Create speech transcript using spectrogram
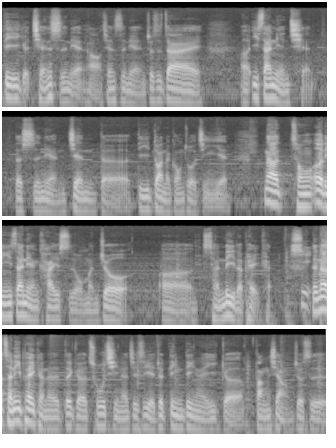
第一个前十年哈，前十年就是在呃一三年前的十年间的第一段的工作经验。那从二零一三年开始，我们就呃成立了佩肯。是对，那成立佩肯的这个初期呢，其实也就定定了一个方向，就是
